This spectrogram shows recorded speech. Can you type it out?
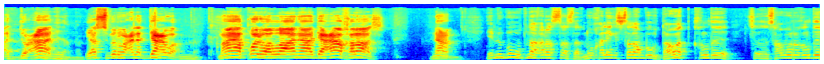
الدعاة نعم، نعم. يصبروا على الدعوة ما يقول والله أنا دعاء خلاص نعم эми бул мына карасаңыздар нух алейхисалам бул дават кылды ч- сабыр кылды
